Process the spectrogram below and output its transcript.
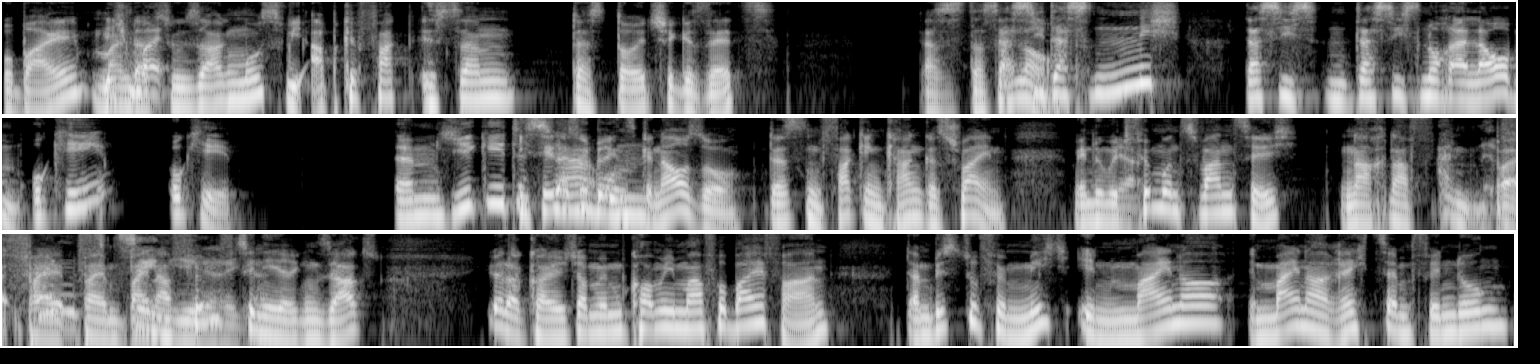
Wobei man Ich mein- dazu sagen muss, wie abgefuckt ist dann das deutsche Gesetz, dass es das Dass sie erlaubt. das nicht, dass sie es dass sie's noch erlauben. Okay, okay. Ähm, hier geht ich es sehe ja das übrigens um, genauso. Das ist ein fucking krankes Schwein. Wenn du mit Ja. 25 nach, nach Eine bei, bei, bei, bei einer 15-Jährige. 15-Jährigen sagst, ja, da kann ich doch mit dem Kommi mal vorbeifahren, dann bist du für mich in meiner, in meiner Rechtsempfindung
